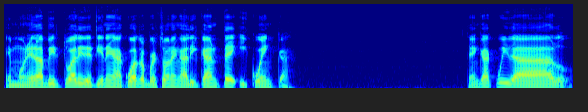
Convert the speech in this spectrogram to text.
en monedas virtuales y detienen a cuatro personas en Alicante y Cuenca. Tenga cuidado.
